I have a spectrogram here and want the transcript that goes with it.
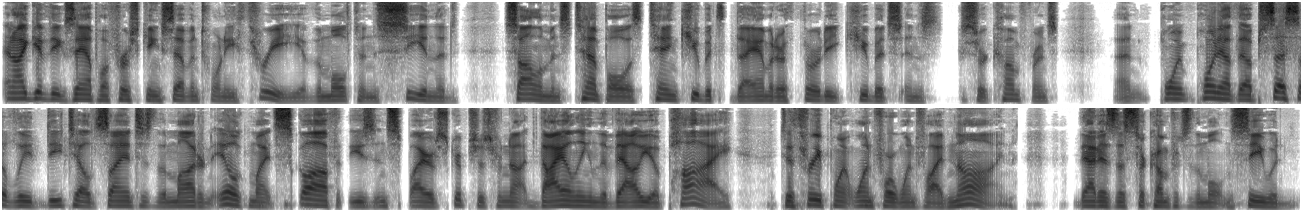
And I give the example of 1 Kings 7.23 of the molten sea in the Solomon's temple is 10 cubits in diameter, 30 cubits in circumference. And point, point out the obsessively detailed scientists of the modern ilk might scoff at these inspired scriptures for not dialing the value of pi to 3.14159. That is, the circumference of the molten sea would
